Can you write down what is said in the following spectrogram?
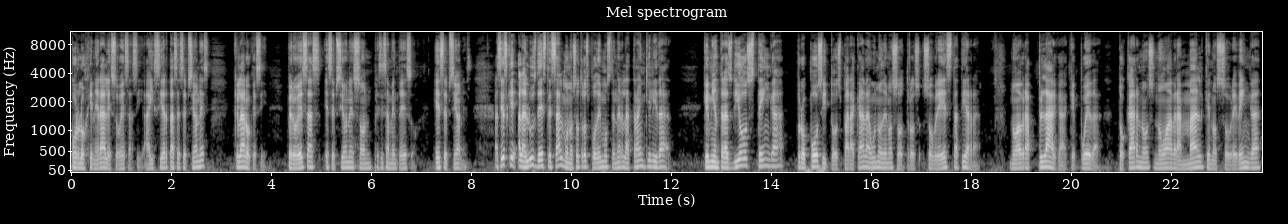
por lo general eso es así. ¿Hay ciertas excepciones? Claro que sí, pero esas excepciones son precisamente eso, excepciones. Así es que a la luz de este salmo nosotros podemos tener la tranquilidad que mientras Dios tenga propósitos para cada uno de nosotros sobre esta tierra. No habrá plaga que pueda tocarnos, no habrá mal que nos sobrevenga,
